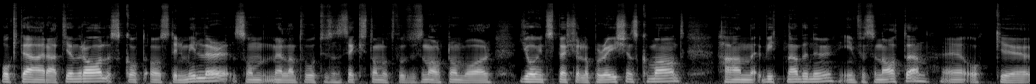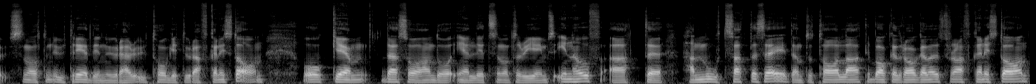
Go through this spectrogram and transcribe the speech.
Och det är att general Scott Austin Miller, som mellan 2016 och 2018 var Joint Special Operations Command, han vittnade nu inför senaten eh, och eh, senaten utreder nu det här uttaget ur Afghanistan. Och eh, där sa han då enligt senator James Inhofe att han motsatte sig den totala tillbakadragandet tillbakadragandet från Afghanistan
